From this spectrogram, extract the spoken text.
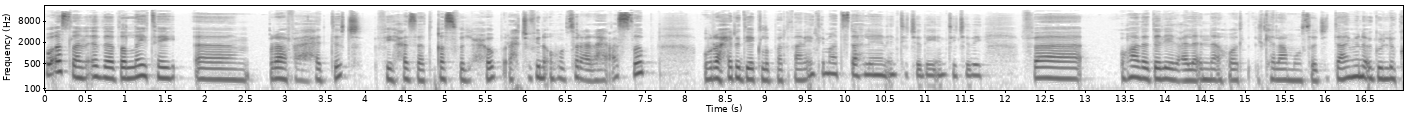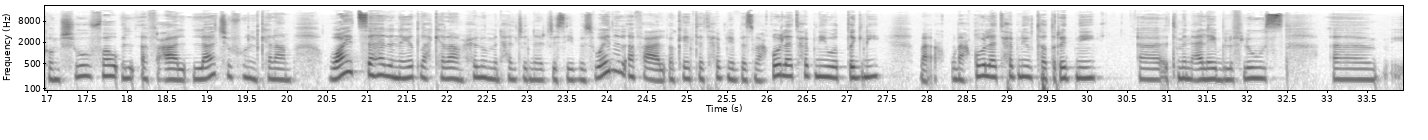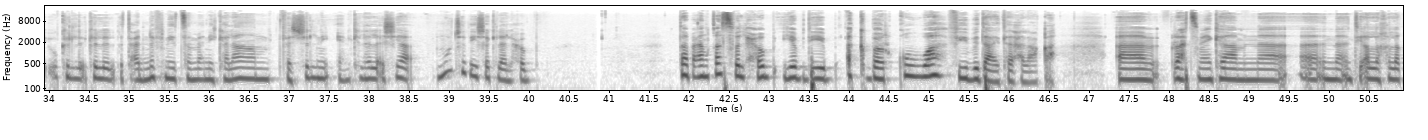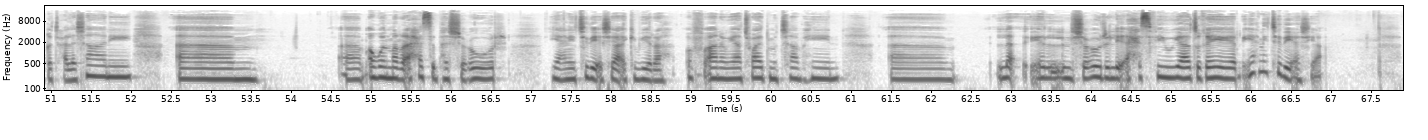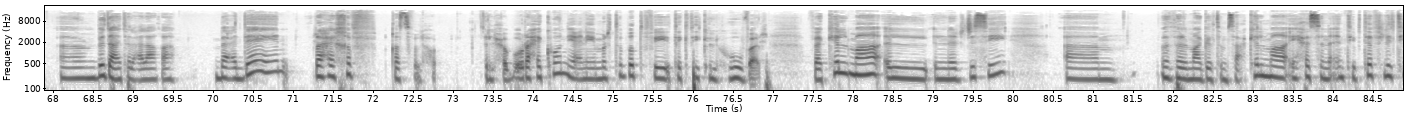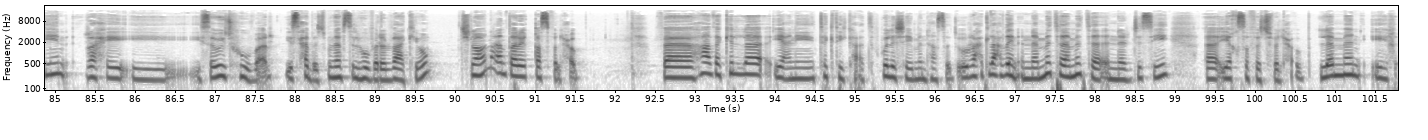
واصلا إذا ظليتي رافعة حدك في حزة قصف الحب راح تشوفينه هو بسرعة راح يعصب وراح يرد يقلب مرة ثانية. انتي ما تستاهلين انتي كذي انتي كذي. ف وهذا دليل على أنه هو الكلام مو صدق دايما أقول لكم شوفوا الأفعال لا تشوفون الكلام. وايد سهل أنه يطلع كلام حلو من حلج النرجسي بس وين الأفعال؟ okay أنت تحبني بس معقولة تحبني وتطقني معقولة تحبني وتطردني أه تمن علي بالفلوس أه وكل كل تعنفني تسمعني كلام تفشلني يعني كل هالأشياء مو كذي شكل الحب. طبعا قصف الحب يبدي بأكبر قوة في بداية العلاقة. راح تسمعين كلام إن, آه إن أنتي الله خلقك علشاني آه آه أول مرة أحس بهالشعور يعني كذي أشياء كبيرة. أوف أنا وياك وايد متشابهين. لا الشعور اللي أحس فيه وياك غير يعني كذي أشياء. بداية العلاقة. بعدين راح يخف قصف الحب الحب وراح يكون يعني مرتبط في تكتيك الهوفر. فكل ما النرجسي مثل ما قلت مساع كل ما يحس إن انت بتفلتين راح يسويك هوفر يسحبك بنفس الهوفر الفاكيوم شلون؟ عن طريق قصف الحب. فهذا كله يعني تكتيكات ولا شيء منها صدق. وراح تلاحظين ان متى متى النرجسي آه، يقصفك في الحب. لما يخ...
